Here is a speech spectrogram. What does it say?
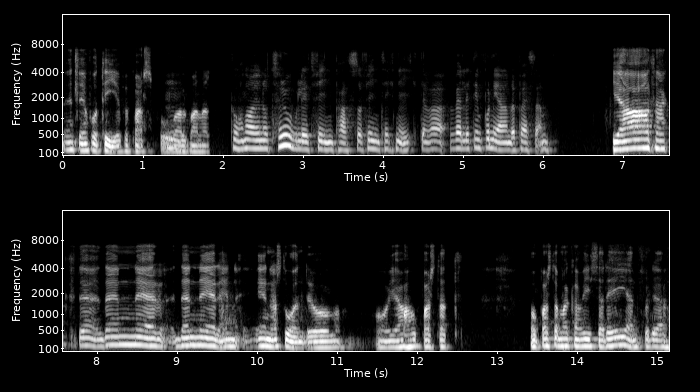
äntligen få 10 för pass på mm. valparna. Hon har ju en otroligt fin pass och fin teknik. Det var väldigt imponerande på SM. Ja tack, den är, den är en, enastående och, och jag hoppas att, hoppas att man kan visa det igen för det,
